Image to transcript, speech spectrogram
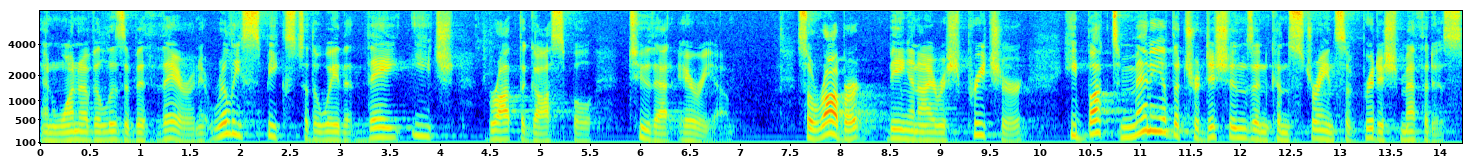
and one of Elizabeth there. And it really speaks to the way that they each brought the gospel to that area. So, Robert, being an Irish preacher, he bucked many of the traditions and constraints of British Methodists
